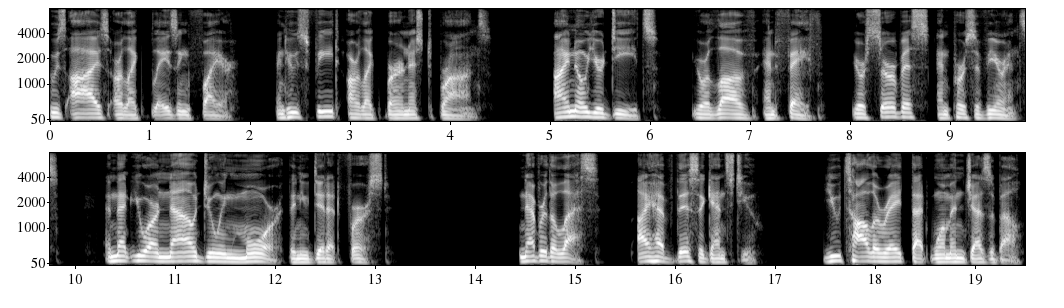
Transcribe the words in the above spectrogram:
whose eyes are like blazing fire, and whose feet are like burnished bronze. I know your deeds, your love and faith, your service and perseverance and that you are now doing more than you did at first. Nevertheless, I have this against you. You tolerate that woman Jezebel,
